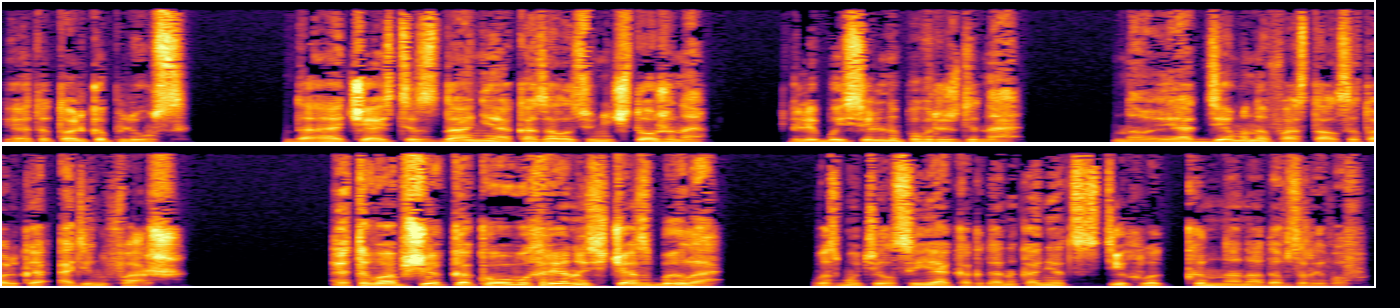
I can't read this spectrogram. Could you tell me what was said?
это только плюс. Да, часть здания оказалась уничтожена, либо сильно повреждена. Но и от демонов остался только один фарш. «Это вообще какого хрена сейчас было?» — возмутился я, когда наконец стихла канонада взрывов.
